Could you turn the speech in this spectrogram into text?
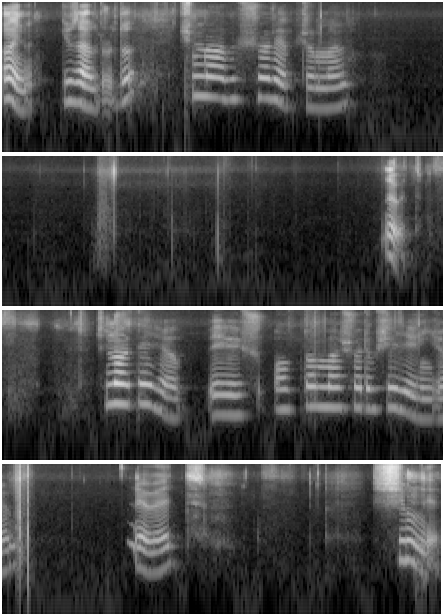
Aynen. Güzel durdu. Şimdi abi şöyle yapacağım ben. Evet. Şimdi arkadaşlar e, şu alttan ben şöyle bir şey deneyeceğim. Evet. Şimdi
